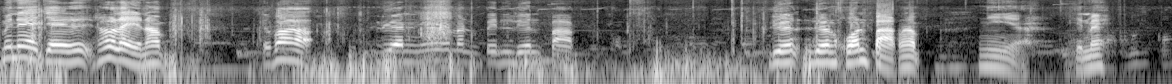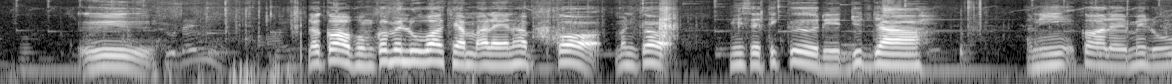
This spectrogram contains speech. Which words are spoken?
ไม่แน่ใจเท่าไหร่นะครับ แต่ว่าเรือนนี้มันเป็นเรือนปาก เรือนเรือนคว้านปากนะครับ นี่อะเห็นไหมเออแล้วก็ผมก็ไม่รู้ว่าแคมอะไรนะครับ ก็มันก็มีสติกเกอร์เดชยุทธยา อันนี้ก็อะไรไม่รู้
